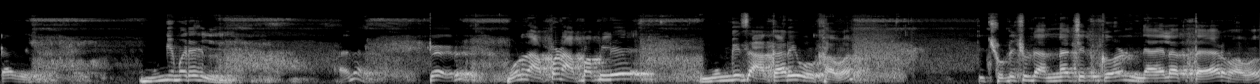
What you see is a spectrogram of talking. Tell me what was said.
काय होईल? मुंगी मरेल. है ना? तर म्हणून आपण आपापले मुंगीचा आकारही ओळखावा. की छोटे छोटे अन्नाचे कण न्यायला तयार व्हावं.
